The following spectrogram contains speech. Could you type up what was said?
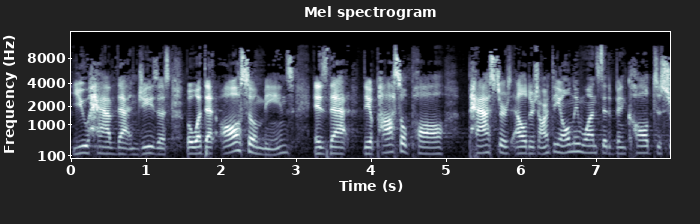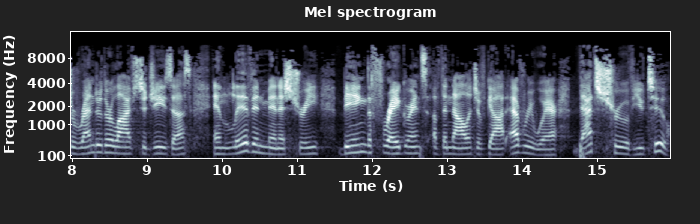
You have that in Jesus. But what that also means is that the apostle Paul pastors, elders aren't the only ones that have been called to surrender their lives to Jesus and live in ministry, being the fragrance of the knowledge of God everywhere. That's true of you too.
